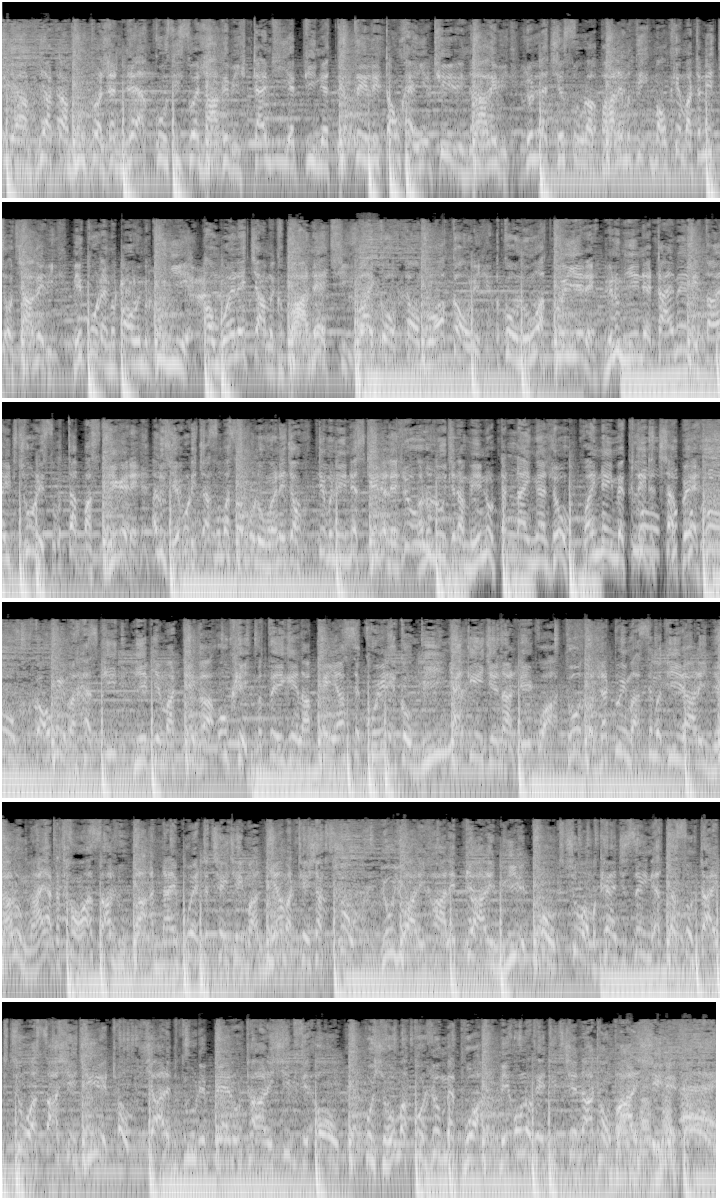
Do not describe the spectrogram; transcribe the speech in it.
တရားမျှတမှုအတွက်လက်နဲ့ကိုစီဆွဲလာခဲ့ပြီတိုင်းပြည်ရဲ့ပြည်နယ်တစ်သေးလေးတောင်းခံရင်အထီးတွေနာခဲ့ပြီလွတ်လပ်ခြင်းဆိုတာဘာလည်းမသိအမောင်ခင်မှာတစ်နှစ်ကြော်ချခဲ့ပြီမင်းကိုယ်တိုင်မပေါဝင်မကူညီရဲ့အောင်ပွဲလဲကြမယ်ကဘာနဲ့ချီ right ကိုတောင်ပေါ်အကောင်တွေအကုန်လုံးကသွေးရဲတယ်မင်းတို့မြင်တဲ့တိုင်းမဲတွေတားရီတချို့တွေဆိုအသက်ပါစနေခဲ့တယ်အဲ့လိုရဲဘော်တွေကြာဆုံးမဆောက်ဖို့လိုဝမ်းနေကြောင်းတင်မလီနဲ့စကေးတယ်လေအဲ့လိုလိုချင်တာမင်းတို့တနိုင်ငံလုံးဝိုင်းနေမဲ့ click တစ်ချက်ပဲကောင်းပြီမှာ husky မြေပြင်မှာတင်က okay မသေးခင်လားပင်ရစစ်ခွေးတွေအကုန်မီးညက်ကြချင်တာလေးကွာသို့တော့လက်တွေ့မှာအစမပြေတာတွေများလို့900တစ်ထောင်အစားလူပါအနိုင်ပွဲတစ်ချိန်ချိန်မှာအများမှာထင်ရှားချို့ရိုးရွာတွေဟာလည်းပြားတွေမီးတွေပုံတချို့ကမခံချစိတ်နဲ့အသက်ဆုံးတိုက်တချို့ကစားရှိကြီးတွေထုတ်ရတဲ့ဘသူတွေပဲလို့ထားတွေရှိပြီအောင်ကိုရုံးမှာကိုလွတ်မဲ့ဘွားမင်းအောင်တော့တဲ့ချင်သားထောင်ပါရှိနေတယ်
